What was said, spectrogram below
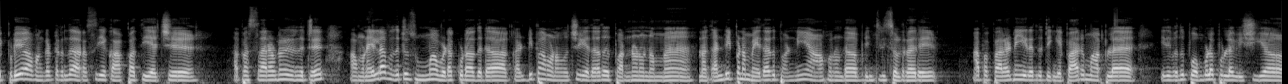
எப்படியோ அவங்ககிட்ட இருந்து அரசியை காப்பாற்றியாச்சு அப்போ சரவணன் இருந்துட்டு அவனையெல்லாம் வந்துட்டு சும்மா விடக்கூடாதுடா. கண்டிப்பாக அவனை வச்சு ஏதாவது பண்ணணும் நம்ம. நான் கண்டிப்பாக நம்ம ஏதாவது பண்ணியே ஆகணும்டா அப்படின்னு சொல்லி சொல்கிறாரு அப்போ பழனி இருந்துட்டு இங்கே பாரு மாப்பிள்ள இது வந்து பொம்பளை புள்ள விஷயம்.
